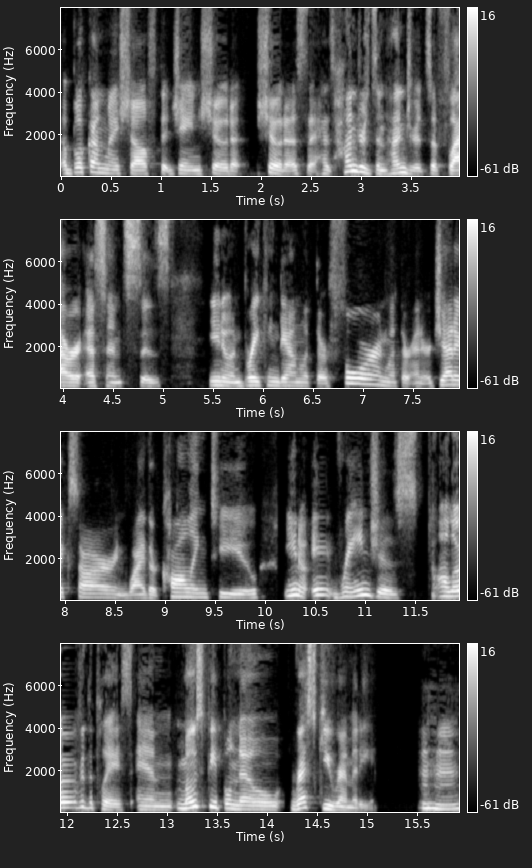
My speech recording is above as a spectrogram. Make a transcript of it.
a book on my shelf that jane showed showed us that has hundreds and hundreds of flower essences you know, and breaking down what they're for and what their energetics are and why they're calling to you. You know, it ranges all over the place. And most people know rescue remedy. Mm-hmm.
